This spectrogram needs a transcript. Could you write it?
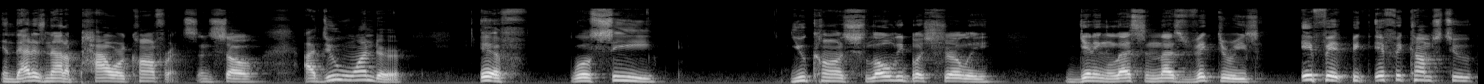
And that is not a power conference. And so I do wonder if we'll see UConn slowly but surely getting less and less victories if it if it comes to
